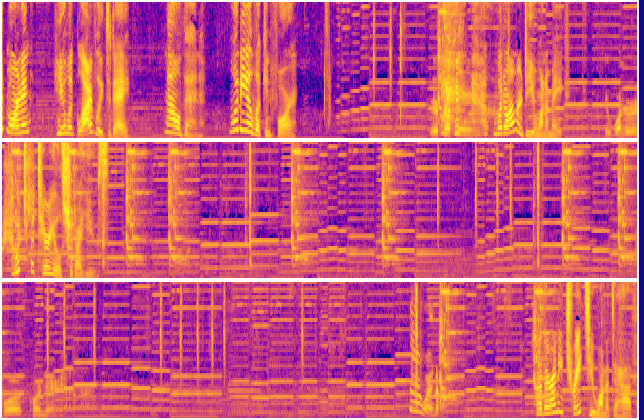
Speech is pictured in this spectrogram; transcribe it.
Good morning. You look lively today. Now then, what are you looking for? We're crafting What armor do you want to make? a wanderer's shirt. Which materials should I use? for Corneria. Eh, why not? Are there any traits you want it to have?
